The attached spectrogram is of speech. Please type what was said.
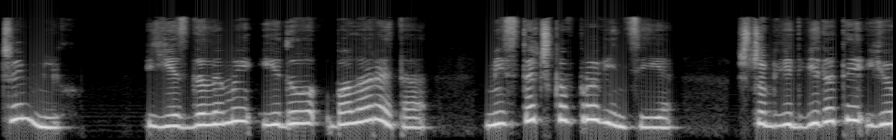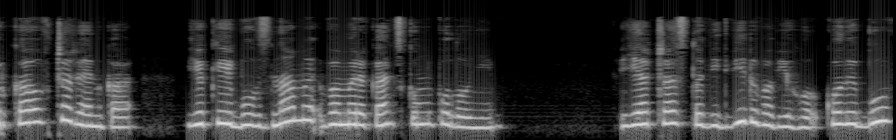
чим міг. Їздили ми і до Баларета, містечка в провінції, щоб відвідати Юрка Овчаренка, який був з нами в американському полоні. Я часто відвідував його, коли був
